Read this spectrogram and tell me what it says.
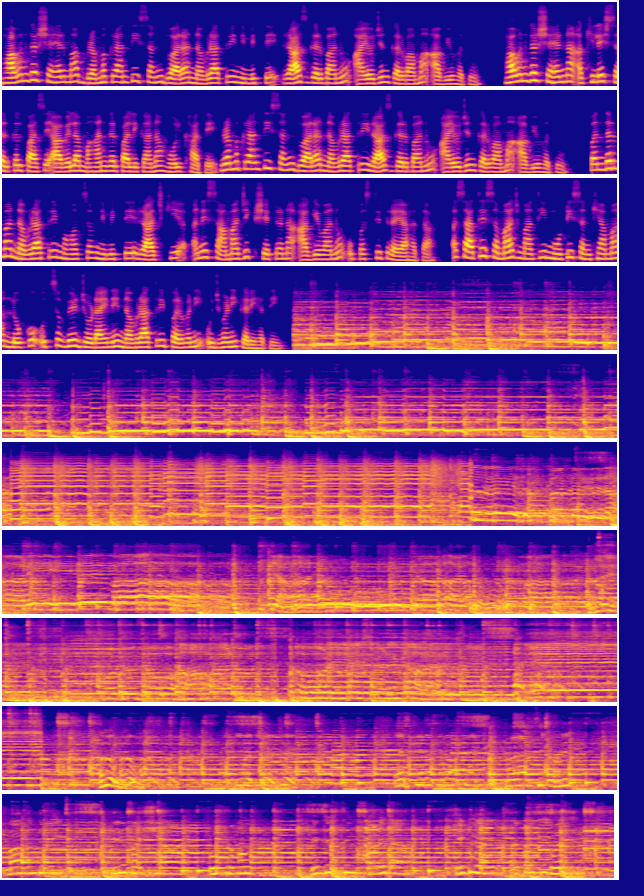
ભાવનગર શહેરમાં બ્રહ્મક્રાંતિ સંઘ દ્વારા નવરાત્રી નિમિત્તે રાસ ગરબાનું આયોજન કરવામાં આવ્યું હતું. ભાવનગર શહેરના અખિલેશ સર્કલ પાસે આવેલા મહાનગરપાલિકાના હોલ ખાતે બ્રહ્મક્રાંતિ સંઘ દ્વારા નવરાત્રી રાસ ગરબાનું આયોજન કરવામાં આવ્યું હતું. પંદરમાં નવરાત્રી મહોત્સવ નિમિત્તે રાજકીય અને સામાજિક ક્ષેત્રના આગેવાનો ઉપસ્થિત રહ્યા હતા. આ સાથે સમાજમાંથી મોટી સંખ્યામાં લોકો ઉત્સવભેર જોડાઈને નવરાત્રી પર્વની ઉજવણી કરી હતી.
